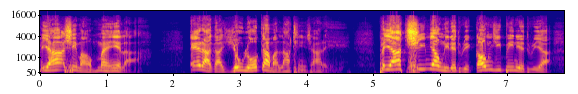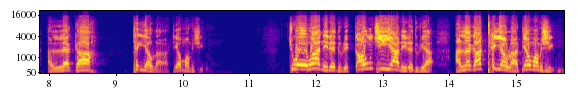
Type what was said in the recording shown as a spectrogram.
ဖះအရှိမကိုမှန်ရဲ့လားအဲ့ဒါကယုတ်လောကမှာလာထင်ရှားတယ်ဖះချီးမြှောက်နေတဲ့သူတွေကောင်းကြီးပေးနေတဲ့သူတွေကအလကားထိတ်ရောက်လာတာတယောက်မှမရှိဘူးကြွယ်ဝနေတဲ့သူတွေကောင်းကြီးရနေတဲ့သူတွေကအလကားထိတ်ရောက်လာတယောက်မှမရှိဘူး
